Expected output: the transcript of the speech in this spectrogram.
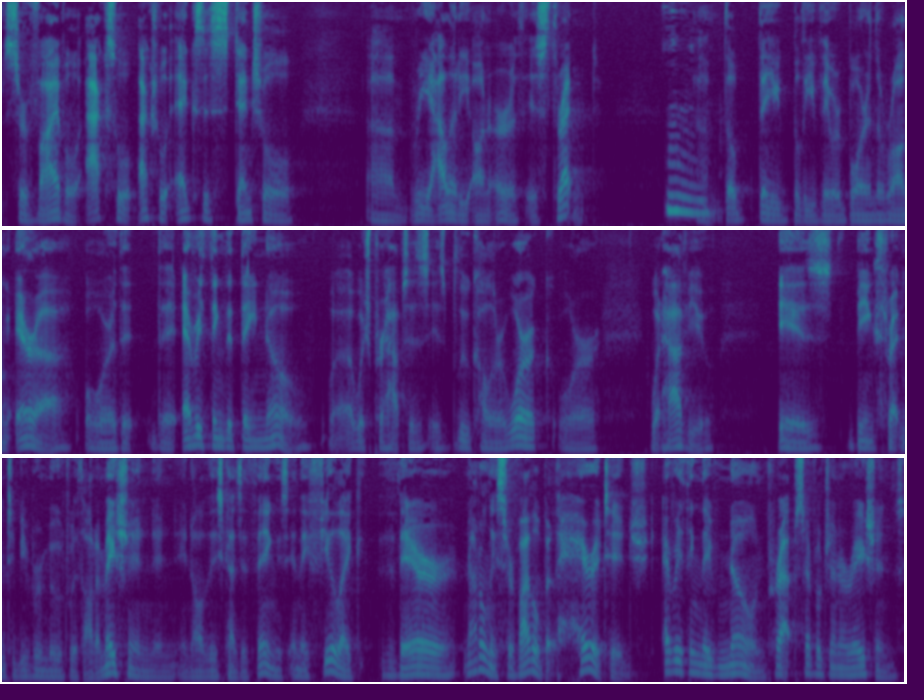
survival, actual actual existential um, reality on Earth is threatened. Mm. Um, they believe they were born in the wrong era, or that, that everything that they know, uh, which perhaps is, is blue collar work or what have you, is being threatened to be removed with automation and, and all these kinds of things. And they feel like their not only survival, but heritage, everything they've known, perhaps several generations,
